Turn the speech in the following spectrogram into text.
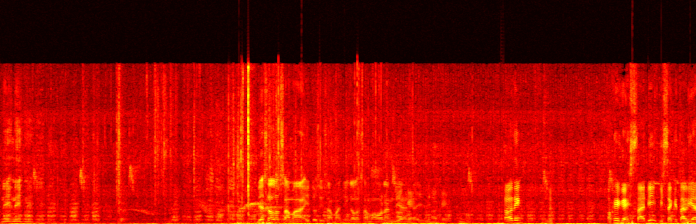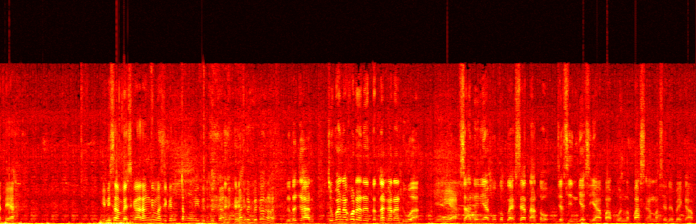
Nih nih nih. Dia selalu sama itu sih sama nih. Kalau sama orang dia Oke, kayak ini. oke. Tahu, Ting? Oke guys, tadi bisa kita lihat ya. Ini sampai sekarang nih masih kenceng nih deg-degan. Mas deg-degan nggak, Mas? Deg-degan. Cuman aku udah ada tenang karena dua. Iya. Seandainya aku kepleset atau just in case ya apa pun lepas kan masih ada backup.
